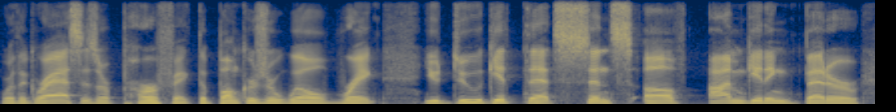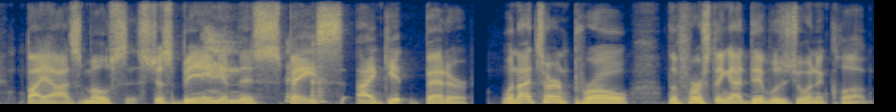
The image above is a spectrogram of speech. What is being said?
where the grasses are perfect, the bunkers are well raked, you do get that sense of, I'm getting better by osmosis. Just being in this space, I get better. When I turned pro, the first thing I did was join a club.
